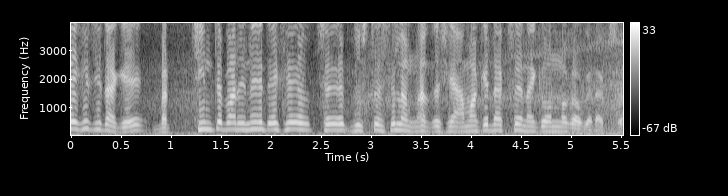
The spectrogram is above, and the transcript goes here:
দেখেছি তাকে বাট চিনতে পারি নাই দেখে হচ্ছে বুঝতেছিলাম না যে সে আমাকে ডাকছে নাকি অন্য কাউকে ডাকছে।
